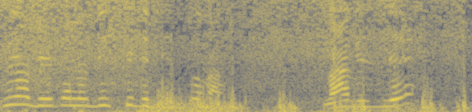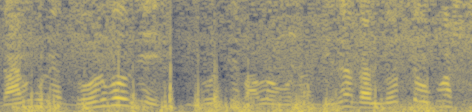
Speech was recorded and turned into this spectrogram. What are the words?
ধুয়া দিয়ে তাহলে বৃষ্টিতে ভিজতো না। না ভিজলে ধানগুলো ধরবো যে ধরতে ভালো হবে না। ভিজা ধান ধরতেও কষ্ট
